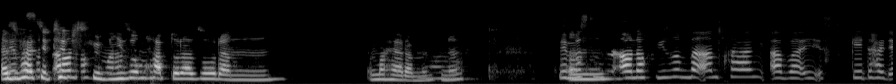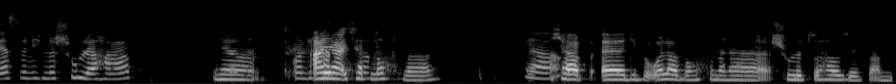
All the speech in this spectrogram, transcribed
Also, Wir falls ihr müssen Tipps für machen. Visum habt oder so, dann immer her damit, ne? Wir müssen Ähm. auch noch Visum beantragen, aber es geht halt erst, wenn ich eine Schule habe. Ja. Ah ja, ich habe noch was. Ja. Ich habe äh, die Beurlaubung von meiner Schule zu Hause jetzt an,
